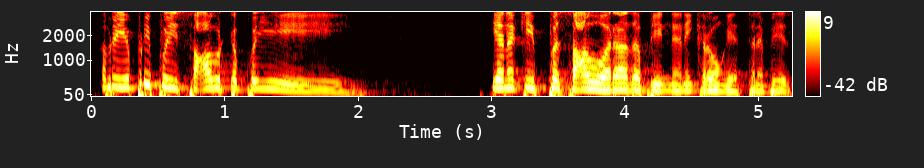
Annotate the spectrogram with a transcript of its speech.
அப்புறம் எப்படி போய் சாவிட்ட போய் எனக்கு இப்போ சாவு வராது அப்படின்னு நினைக்கிறவங்க எத்தனை பேர்?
